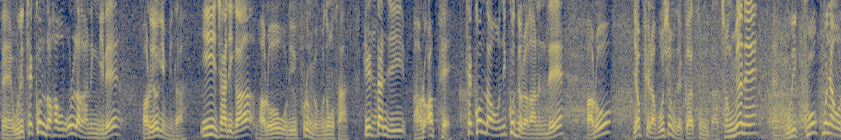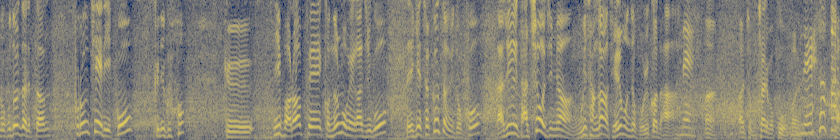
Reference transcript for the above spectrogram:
네, 우리 태권도 학원 올라가는 길에 바로 여기입니다. 이 자리가 바로 우리 푸른별 부동산 1단지 바로 앞에 태권도 학원 입구 들어가는데 바로 옆이라 보시면 될 것 같습니다. 정면에 네, 우리 9억 분양으로 후덜덜했던 프론티엘이 있고 그리고 그 이 바로 앞에 건널목 해가지고 되게 접근성이 좋고 나중에 다 채워지면 우리 상가가 제일 먼저 보일 거다. 네. 어, 아, 좀 자리 바꾸고. 어. 네. 자,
